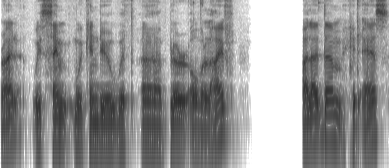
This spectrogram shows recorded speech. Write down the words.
right? We same we can do with uh, blur over life. Highlight them, hit S.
